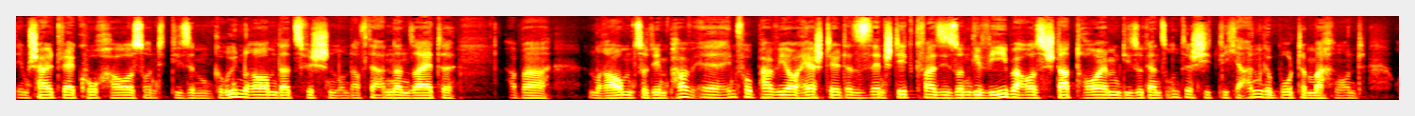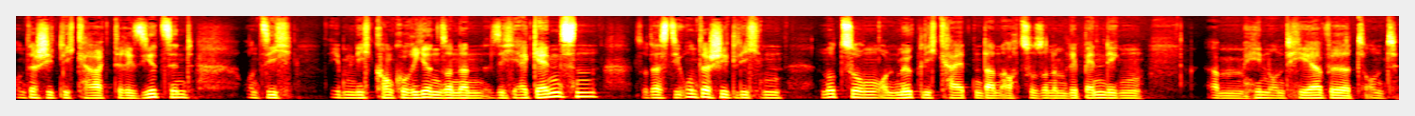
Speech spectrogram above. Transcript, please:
dem Schaltwerk-Hochhaus und diesem Grünraum dazwischen und auf der anderen Seite aber einen Raum zu dem Pav äh, Infopavillon herstellt. Also es entsteht quasi so ein Gewebe aus Stadträumen, die so ganz unterschiedliche Angebote machen und unterschiedlich charakterisiert sind und sich eben nicht konkurrieren, sondern sich ergänzen, sodass die unterschiedlichen Nutzungen und Möglichkeiten dann auch zu so einem lebendigen ähm, Hin und Her wird. Und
